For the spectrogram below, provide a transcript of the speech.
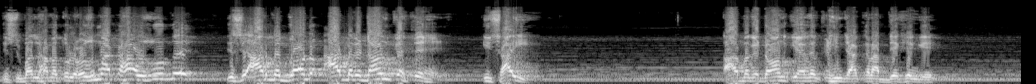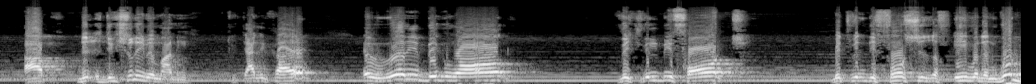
जिस मलहमतुल उजमा कहा हजूर ने, जिसे आर्मगॉड आर्मगेडॉन कहते हैं, ईसाई। आर्मगेडॉन की अगर कहीं जाकर आप देखेंगे, आप डिक्शनरी में मानी तो क्या लिखा है? A very big war which will be fought between the forces of evil and good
